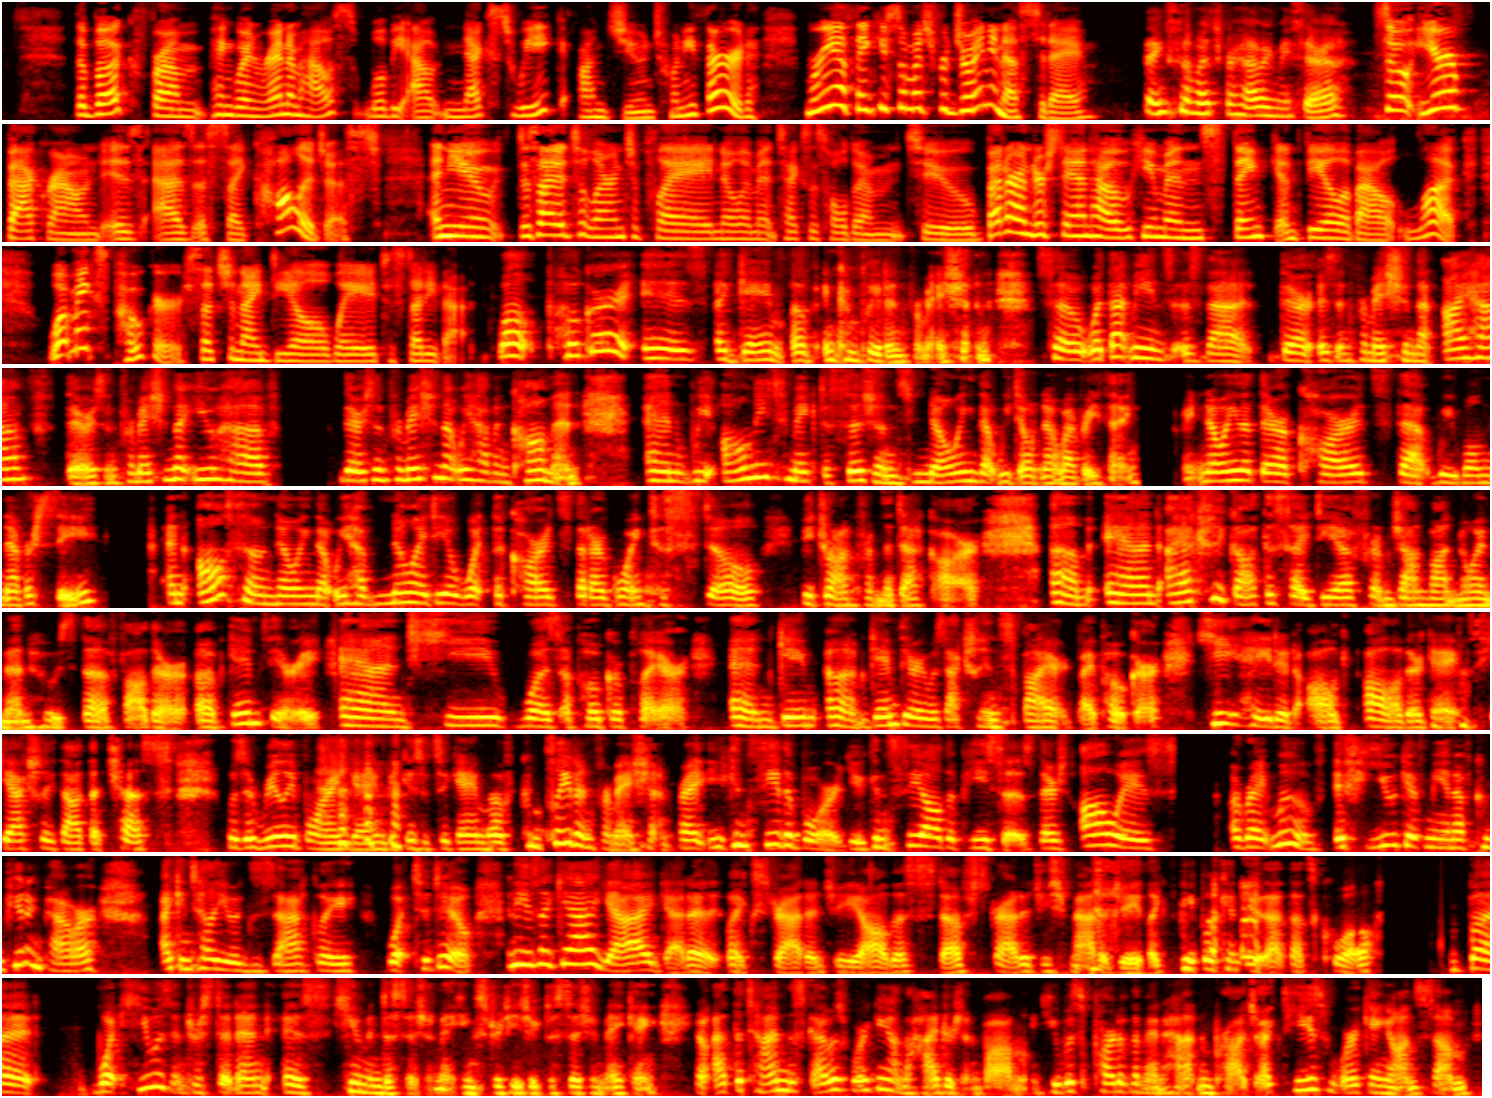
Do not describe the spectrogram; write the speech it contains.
The book from Penguin Random House will be out next week on June 23rd. Maria, thank you so much for joining us today. Thanks so much for having me, Sara. So, your background is as a psychologist, and you decided to learn to play No Limit Texas Hold'em to better understand how humans think and feel about luck. What makes poker such an ideal way to study that? Well, poker is a game of incomplete information. So, what that means is that there is information that I have, there is information that you have, there's information that we have in common, and we all need to make decisions knowing that we don't know everything right? Knowing that there are cards that we will never see and also knowing that we have no idea what the cards that are going to still be drawn from the deck are. Um, and I actually got this idea from John von Neumann, who's the father of game theory, and he was a poker player. And game um, game theory was actually inspired by poker. He hated all all other games. He actually thought that chess was a really boring game because it's a game of complete information. Right? You can see the board, you can see all the pieces. There's always a right move. If you give me enough computing power, I can tell you exactly what to do. And he's like, yeah, yeah, I get it. Like strategy, all this stuff, strategy, strategy. like people can do that. That's cool. But what he was interested in is human decision making, strategic decision making. You know, at the time, this guy was working on the hydrogen bomb. He was part of the Manhattan Project. He's working on some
